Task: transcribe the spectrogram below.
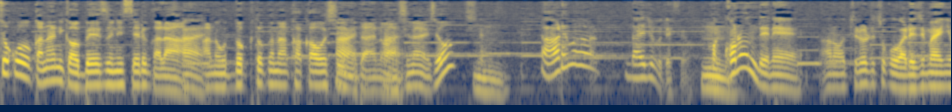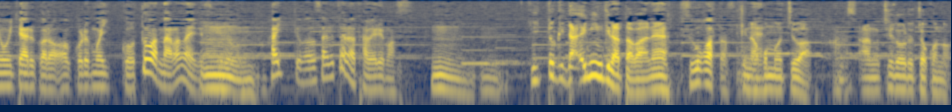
ョコか何かをベースにしてるから、はいあの独特なカカオシーみたいなのはしないでしょ、しないうんあれは大丈夫ですよ。うんまあ、好んでね、あの、チロルチョコがレジ前に置いてあるから、あ、これも一個とはならないですけど、うん入って渡されたら食べれます。うん。うん。一時大人気だったからね、すごかったですね。きなこ餅は。あの、チロルチョコの。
